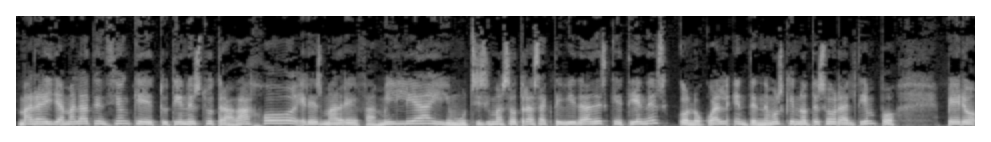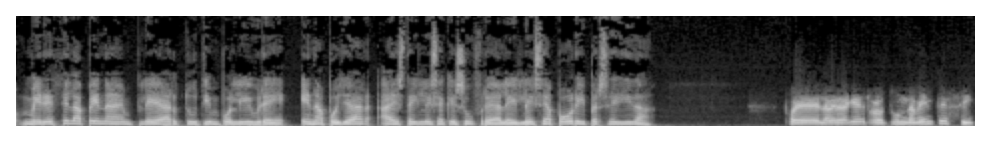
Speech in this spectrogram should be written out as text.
Mara, y llama la atención que tú tienes tu trabajo, eres madre de familia y muchísimas otras actividades que tienes, con lo cual entendemos que no te sobra el tiempo. Pero ¿merece la pena emplear tu tiempo libre en apoyar a esta iglesia que sufre, a la iglesia pobre y perseguida? Pues la verdad que rotundamente sí.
